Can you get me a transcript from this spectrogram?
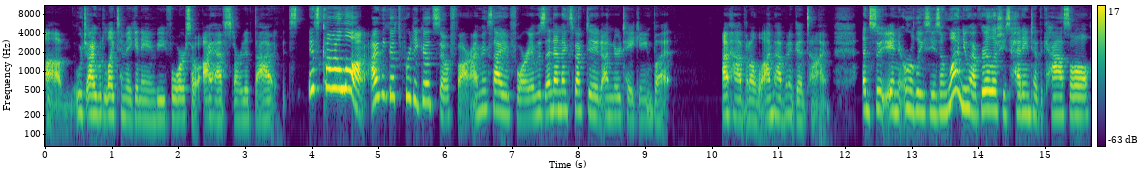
um which i would like to make an amv for so i have started that it's it's coming along i think it's pretty good so far i'm excited for it it was an unexpected undertaking but I'm having a I'm having a good time. And so in early season one, you have Rayla. she's heading to the castle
